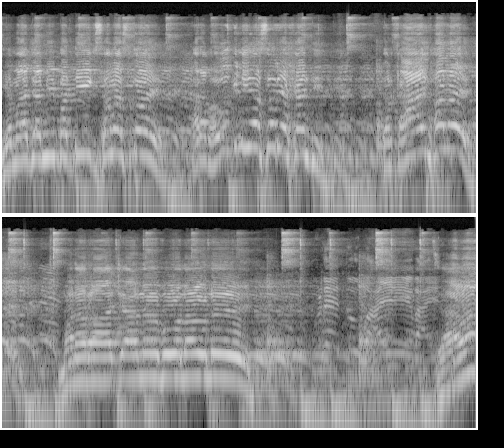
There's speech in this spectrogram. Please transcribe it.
हे माझ्या मी बटीक समजतोय. अरे भाऊकली असेल एखादी. तर काय झालंय? मला राजानं बोलावलंय. जावा.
